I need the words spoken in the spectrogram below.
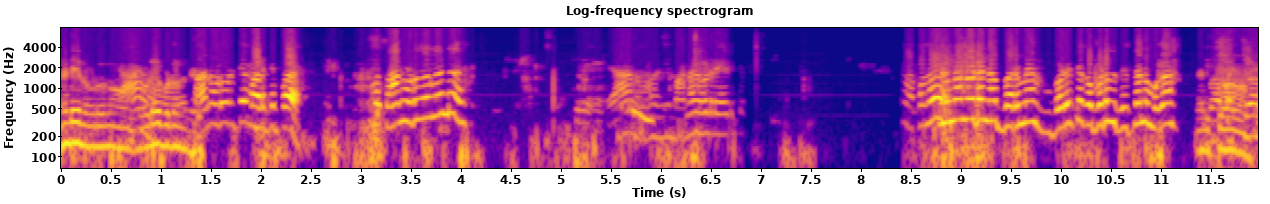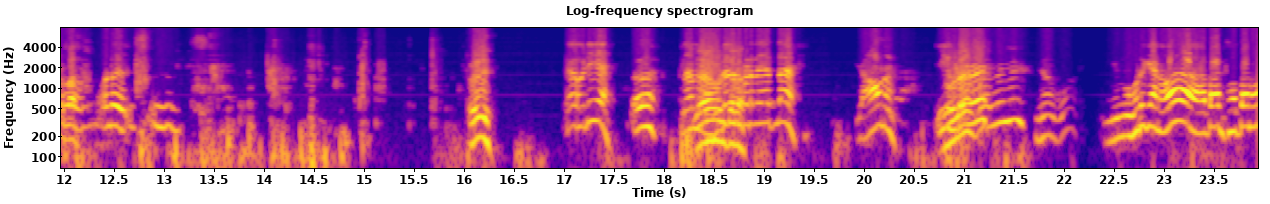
ನಡಿ ನೋಡೋಣ ನೋಡೇ ಬಿಡು ನಾನು ಹುಡುಗರ್ತೆ ಮಾಡ್ತಿಪ್ಪ. ಮತ್ತ್ ಹುಡುಗಲ್ಲ ಯಾರು ನಿಮ್ಮ ಅಣ್ಣ ನೋಡ್ರಿ ಹೇಳ್ತೀನಿ. ನೋಡಿ ನೋಡ ನಾ ಬರ್ಮೆ ಬಡತಕ ಬಡದ ತಿತ್ತಾನ ಮಗ. ನಡಿ ಕೇಳೋಣ. ನೋಡು. ಏಯ್. ಏ ಹುಡಿ ನಮ್ಮ ಯಾವ ಹುಡುಗ? ಐತ್ಲ ಯಾವನ? ನಿಮ್ಮ ಹುಡುಗೇನೋ? ಆಟ ಆಡ್ ಸೋತಾನೋ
